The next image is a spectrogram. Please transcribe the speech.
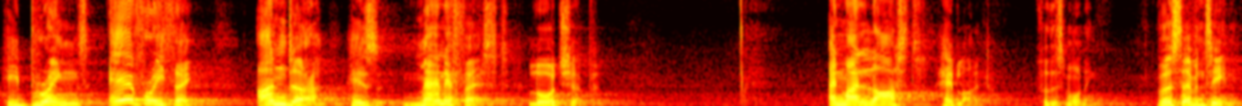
he brings everything under his manifest lordship. And my last headline for this morning, verse 17.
